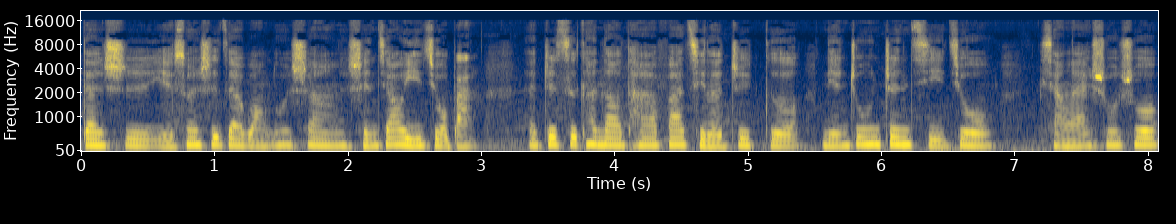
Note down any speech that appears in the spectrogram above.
但是也算是在网络上神交已久吧。那这次看到他发起了这个年终征集，就想来说说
